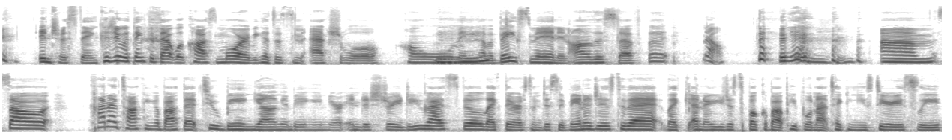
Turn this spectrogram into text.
interesting. Cause you would think that that would cost more because it's an actual home and you have a basement and all this stuff, but no. Um, so kind of talking about that too, being young and being in your industry, do you guys feel like there are some disadvantages to that? Like, I know you just spoke about people not taking you seriously,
